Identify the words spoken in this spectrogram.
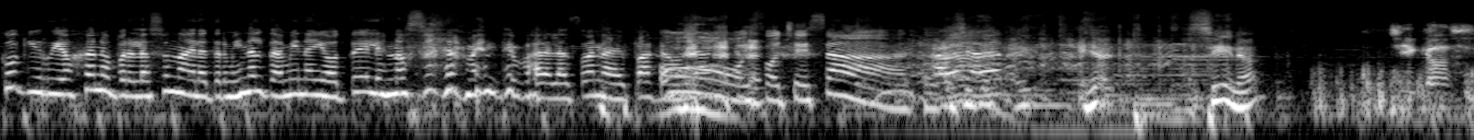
Coqui Riojano, para la zona de la terminal también hay hoteles, no solamente para la zona de Paja. ¡Oh, el fochesato! A ver, a ver. Sí, ¿no? Chicos,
